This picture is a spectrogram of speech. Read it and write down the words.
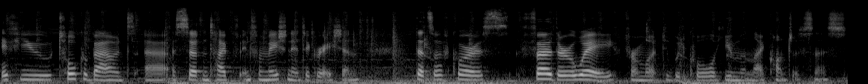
if you talk about uh, a certain type of information integration, that's of course further away from what you would call human like consciousness.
